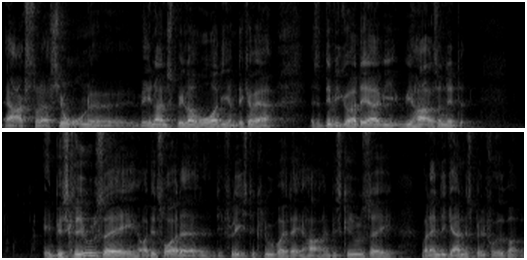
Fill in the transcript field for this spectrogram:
af acceleration, øh, vender en spiller hurtigt, jamen det kan være, altså det vi gør, det er, at vi, vi har jo sådan et, en beskrivelse af, og det tror jeg, at de fleste klubber i dag har, en beskrivelse af, hvordan de gerne vil spille fodbold.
